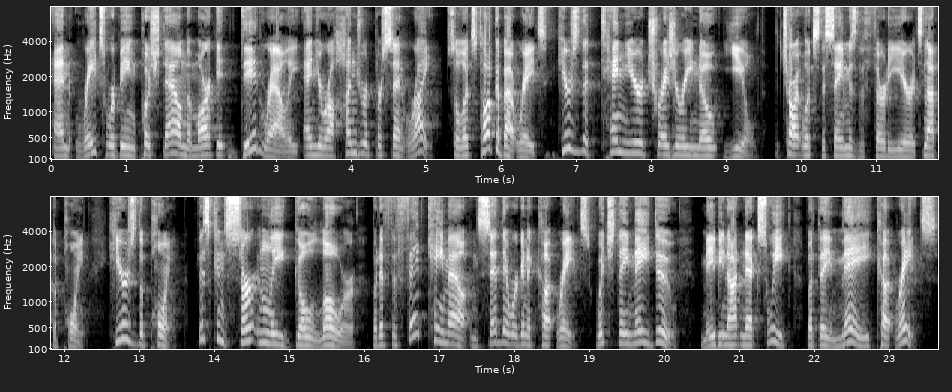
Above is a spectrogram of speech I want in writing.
and rates were being pushed down, the market did rally, and you're 100% right. So let's talk about rates. Here's the 10 year Treasury note yield. The chart looks the same as the 30 year. It's not the point. Here's the point. This can certainly go lower, but if the Fed came out and said they were going to cut rates, which they may do, maybe not next week, but they may cut rates.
